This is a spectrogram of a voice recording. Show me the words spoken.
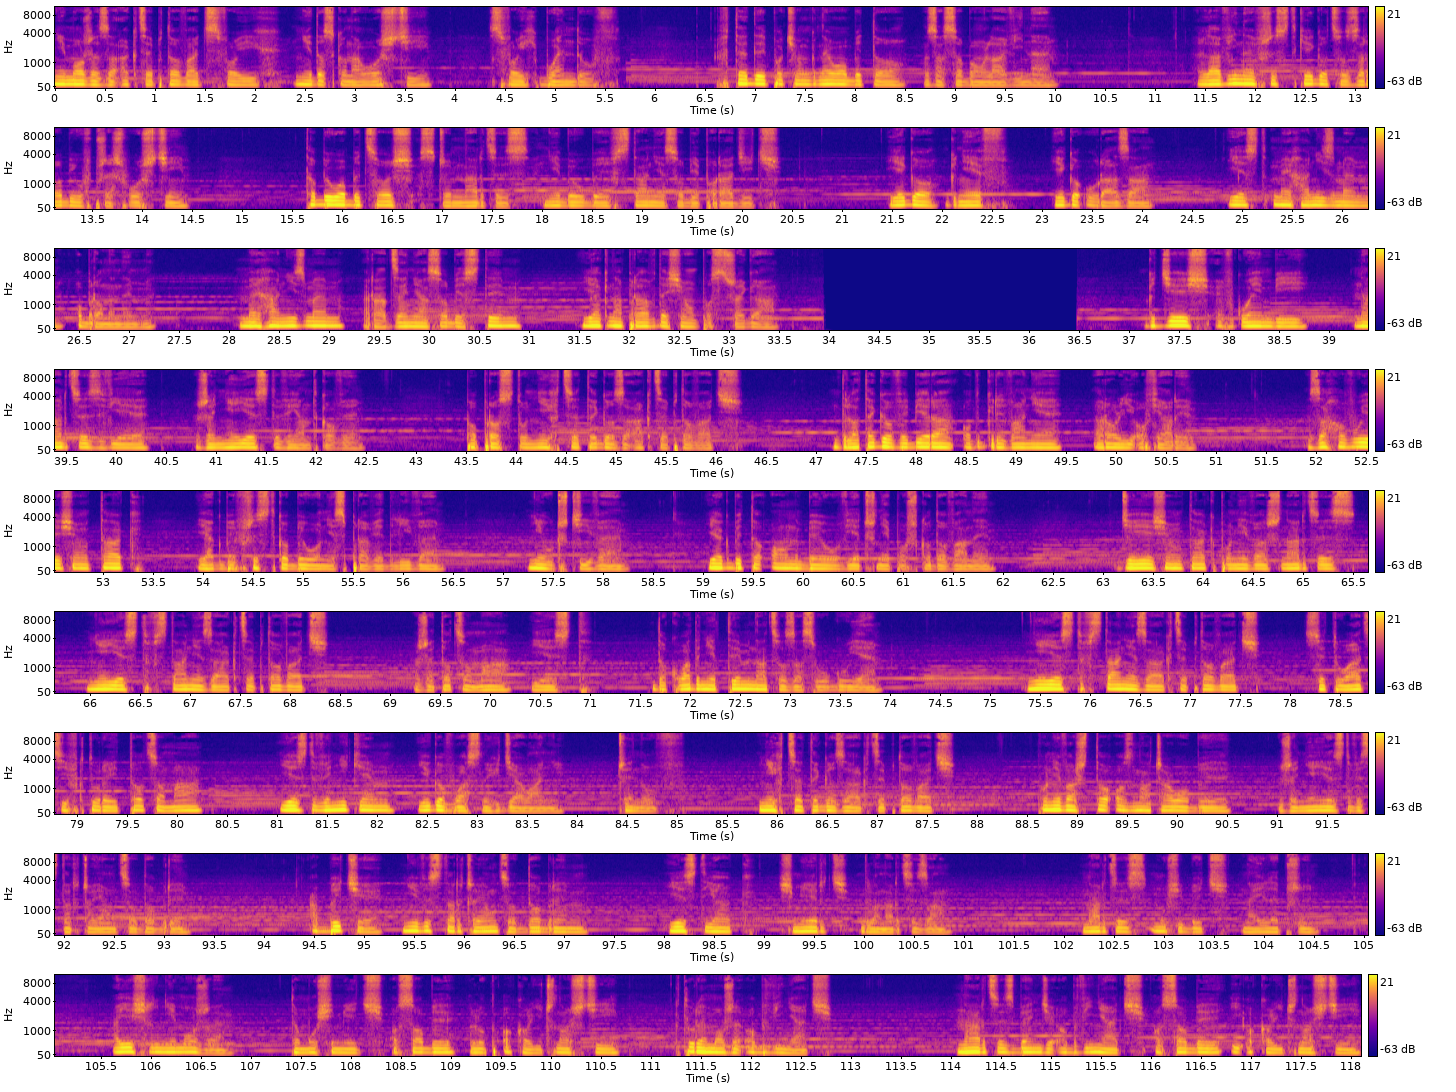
Nie może zaakceptować swoich niedoskonałości, swoich błędów. Wtedy pociągnęłoby to za sobą lawinę. Lawinę wszystkiego, co zrobił w przeszłości. To byłoby coś, z czym narcyz nie byłby w stanie sobie poradzić. Jego gniew, jego uraza jest mechanizmem obronnym, mechanizmem radzenia sobie z tym, jak naprawdę się postrzega. Gdzieś w głębi narcyz wie, że nie jest wyjątkowy. Po prostu nie chce tego zaakceptować. Dlatego wybiera odgrywanie roli ofiary. Zachowuje się tak, jakby wszystko było niesprawiedliwe, nieuczciwe, jakby to on był wiecznie poszkodowany. Dzieje się tak, ponieważ narcyz nie jest w stanie zaakceptować, że to, co ma, jest dokładnie tym, na co zasługuje. Nie jest w stanie zaakceptować sytuacji, w której to, co ma, jest wynikiem jego własnych działań, czynów. Nie chce tego zaakceptować, ponieważ to oznaczałoby, że nie jest wystarczająco dobry. A bycie niewystarczająco dobrym jest jak śmierć dla narcyza. Narcyz musi być najlepszy, a jeśli nie może, to musi mieć osoby lub okoliczności, które może obwiniać. Narcyz będzie obwiniać osoby i okoliczności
